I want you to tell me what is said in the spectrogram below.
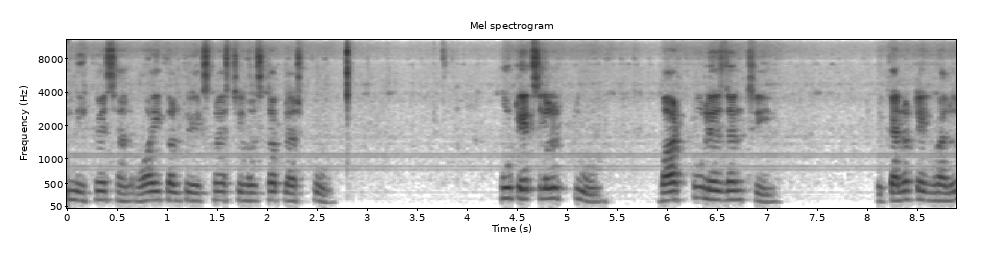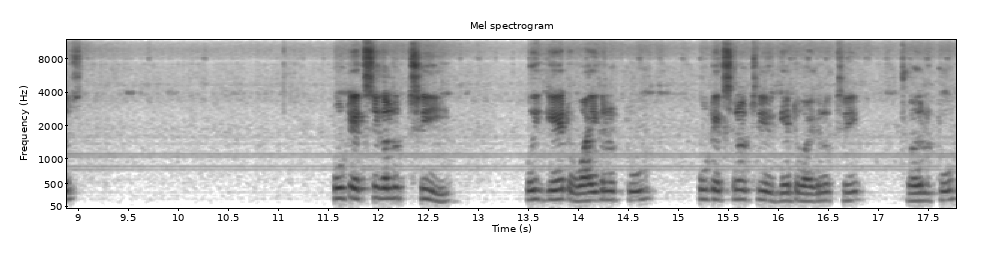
in equation y equal to x minus t whole square plus 2 put x equal to 2 but 2 less than 3 we cannot take values put x equal to 3 we get y equal to 2 put x equal to 3 we get y equal to 3 y equal to 2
